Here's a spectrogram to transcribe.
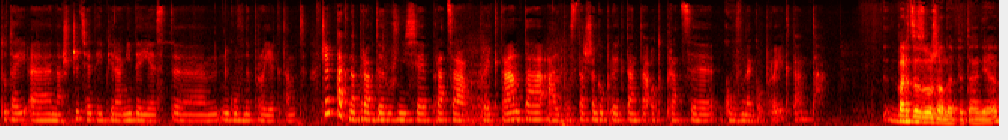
tutaj e, na szczycie tej piramidy jest główny projektant. Czym tak naprawdę różni się praca projektanta albo starszego projektanta od pracy głównego projektanta? Bardzo złożone pytanie. E,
